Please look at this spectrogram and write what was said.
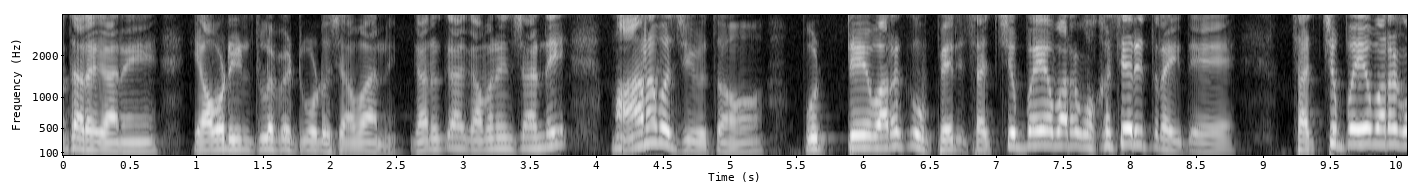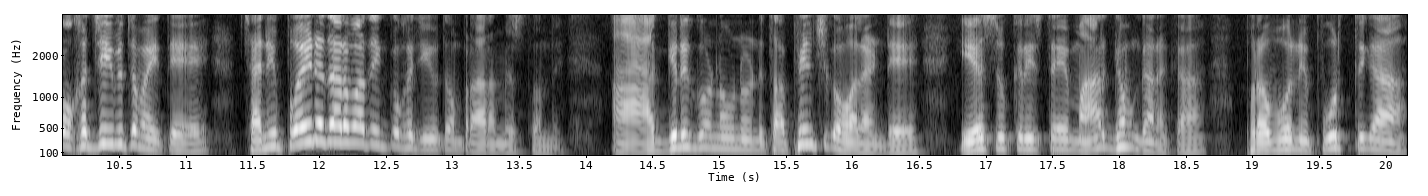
తరగానే ఎవడు ఇంట్లో పెట్టుకోడు శవాన్ని. కనుక గమనించండి మానవ జీవితం పుట్టే వరకు పెరి చచ్చిపోయే వరకు ఒక చరిత్ర అయితే చచ్చిపోయే వరకు ఒక జీవితం అయితే చనిపోయిన తర్వాత ఇంకొక జీవితం ప్రారంభిస్తుంది. ఆ అగ్నిగుణం నుండి తప్పించుకోవాలంటే యేసుక్రీస్తే మార్గం గనక ప్రభువుని పూర్తిగా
